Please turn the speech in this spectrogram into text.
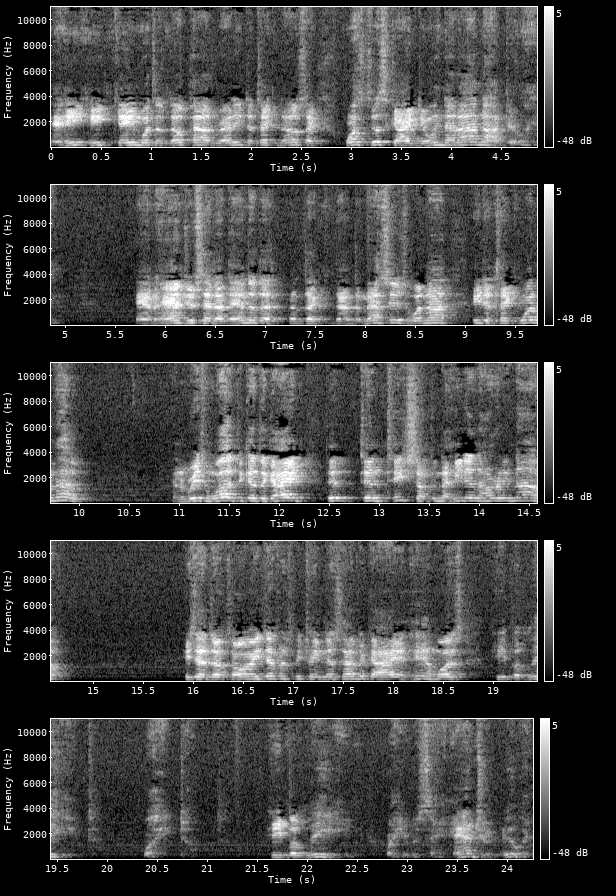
And he, he came with his notepad ready to take notes, like, what's this guy doing that I'm not doing? And Andrew said at the end of the, the, the, the message, whatnot, he did take one note. And the reason was because the guy didn't, didn't teach something that he didn't already know. He said the only difference between this other guy and him was he believed what he taught. He believed what he was saying. Andrew knew it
